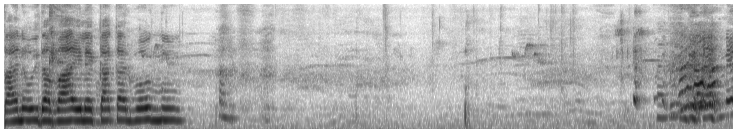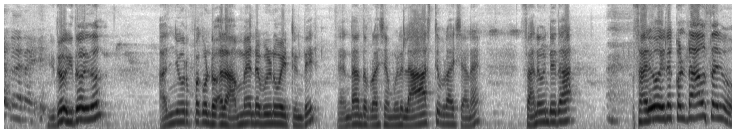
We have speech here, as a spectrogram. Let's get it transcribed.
സനു ഇതാ വായിലേക്കാക്കാൻ പോകുന്നു. ഇതോ ഇതോ ഇതോ? അഞ്ഞൂറ് ഉറുപ്പ കൊണ്ട് അല്ല അമ്മേന്റെ വീണ് പോയിട്ടുണ്ട്. രണ്ടാമത്തെ പ്രാവശ്യം വീണ്. ലാസ്റ്റ് പ്രാവശ്യമാണ് സനുവിന്റെ ഇതാ. സരുവോ ഇതിനെ കൊണ്ടാവും സരുവോ.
